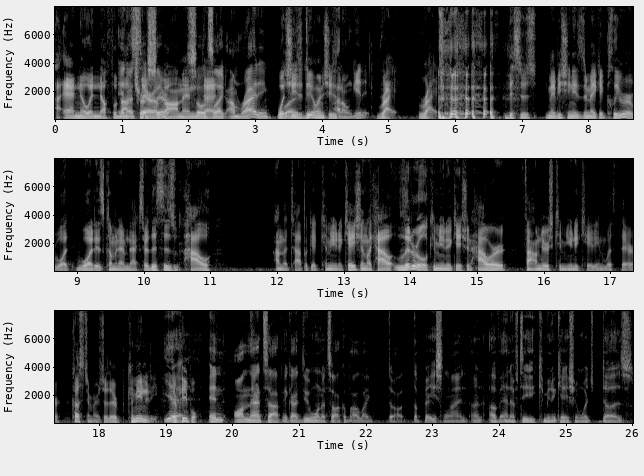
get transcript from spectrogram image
I know enough about Sarah Sarah. Bauman so it's like, I'm writing what she's doing. She's I don't get it. Right, right. this is maybe she needs to make it clearer what what is coming up next, or this is how. On the topic of communication, like how literal communication, how are founders communicating with their customers or their community, their people? And on that topic, I do want to talk about like the, the baseline of NFT communication, which does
